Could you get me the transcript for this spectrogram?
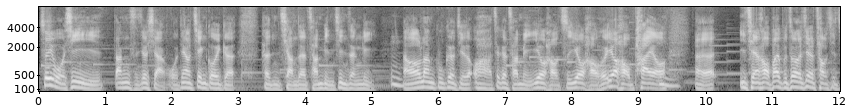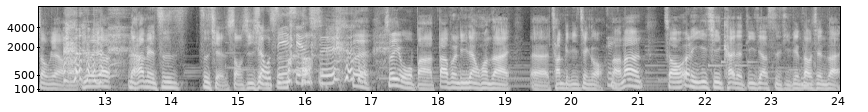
所以我心里当时就想，我一定要建构一个很强的产品竞争力，然后让顾客觉得哇，这个产品又好吃又好喝又好拍哦，呃，以前好拍不重要，现在超级重要啊，因为要两还没吃之前手机先手机先吃，对，所以我把大部分力量放在呃产品力建构。那那从二零一七开的第一家实体店到现在。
